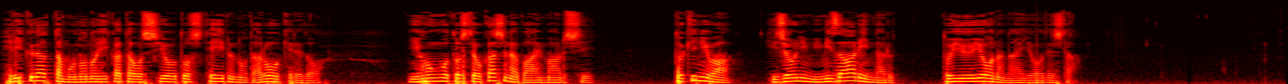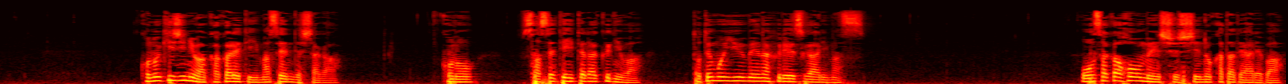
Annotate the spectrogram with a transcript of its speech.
へりくだったものの言い方をしようとしているのだろうけれど、日本語としておかしな場合もあるし、時には非常に耳障りになるというような内容でした。この記事には書かれていませんでしたが、このさせていただくにはとても有名なフレーズがあります。大阪方面出身の方であれば、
